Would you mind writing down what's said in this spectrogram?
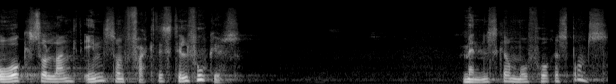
Og så langt inn som faktisk til fokus. Mennesker må få respons.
